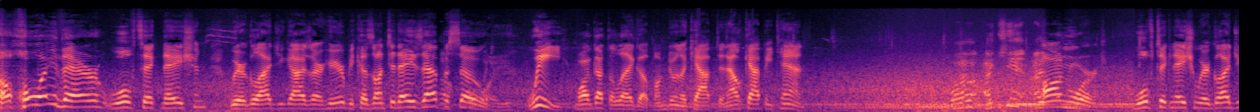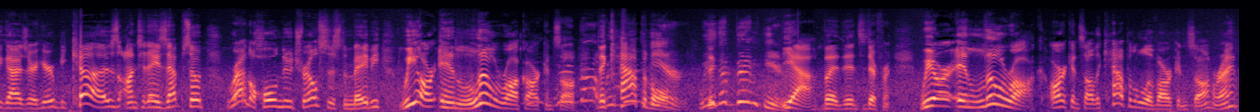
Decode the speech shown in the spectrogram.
Ahoy there, Wolftick Nation. We are glad you guys are here because on today's oh, episode, Ahoy. we, well, I've got the leg up. I'm doing the captain, El Capitan. Well, I can't. I, Onward. Wolftick Nation, we are glad you guys are here because on today's episode, we're at a whole new trail system, baby. We are in Little Rock, Arkansas, We're not- the we've been capital. here. We the- have been here. yeah, but it's different. We are in Little Rock, Arkansas, the capital of Arkansas, right?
